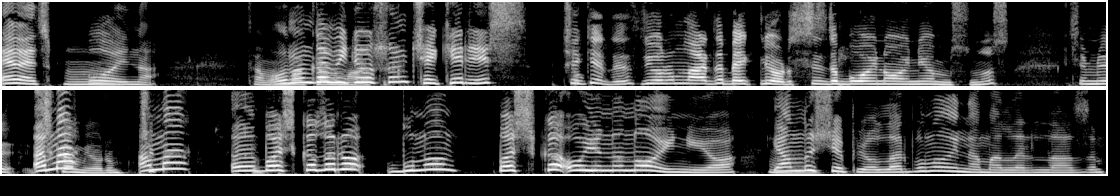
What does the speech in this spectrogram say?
Evet Hmm. bu oyuna. Tamam Onun da videosunu artık. çekeriz. çekeriz. Yorumlarda bekliyoruz. Siz de bu oyunu oynuyor musunuz? Şimdi çıkamıyorum. Çık- Ama e, başkaları bunun başka oyununu oynuyor. Yanlış yapıyorlar. Bunu oynamaları lazım.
